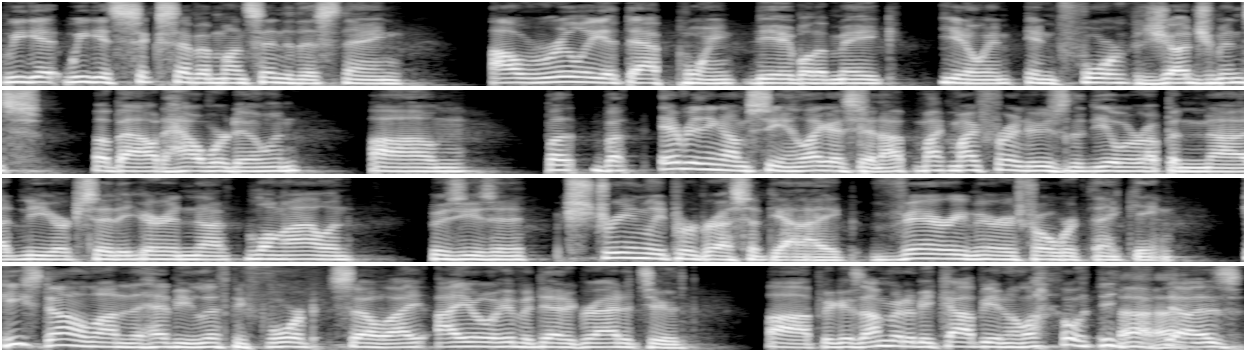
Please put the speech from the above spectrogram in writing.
we get we get six, seven months into this thing. I'll really at that point be able to make, you know, in, informed judgments about how we're doing. Um, but but everything I'm seeing, like I said, I, my, my friend who's the dealer up in uh, New York City or in uh, Long Island, who's using it, extremely progressive guy, very, very forward thinking. He's done a lot of the heavy lift before, so I, I owe him a debt of gratitude uh, because I'm going to be copying a lot of what he does.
